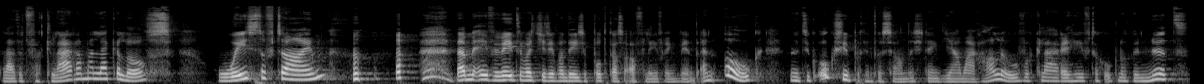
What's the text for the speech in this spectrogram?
Laat het verklaren maar lekker los. Waste of time. Laat me even weten wat je van deze podcastaflevering vindt. En ook, natuurlijk ook super interessant als je denkt, ja maar hallo, verklaren heeft toch ook nog een nut?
